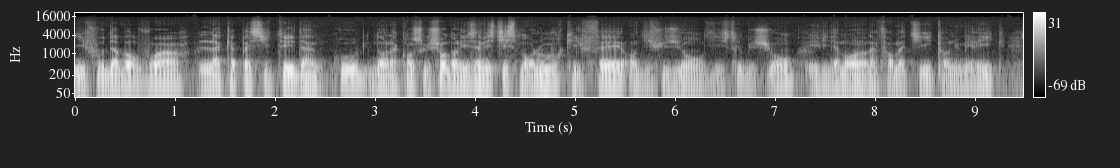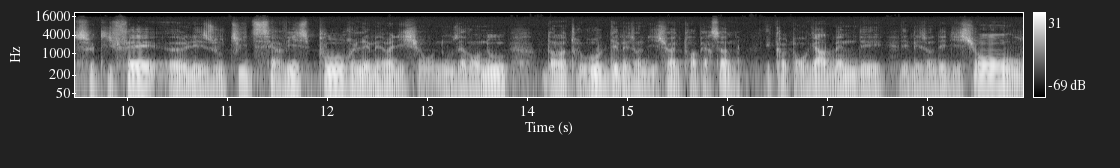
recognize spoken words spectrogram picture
Il faut d'abord voir la capacité d'un groupe dans la construction, dans les investissements lourds qu'il fait en diffusion, distribution, évidemment en informatique, en numérique, ce qui fait euh, les outils de service pour les maisons d'édition. Nous avons, nous, dans notre groupe, des maisons d'édition avec trois personnes. Et quand on regarde même des, maisons d'édition, ou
